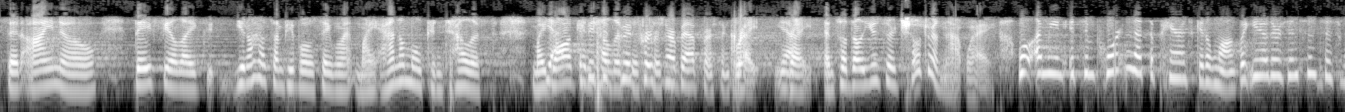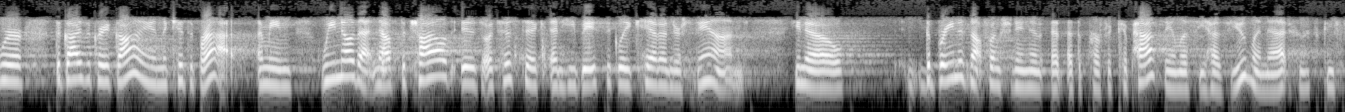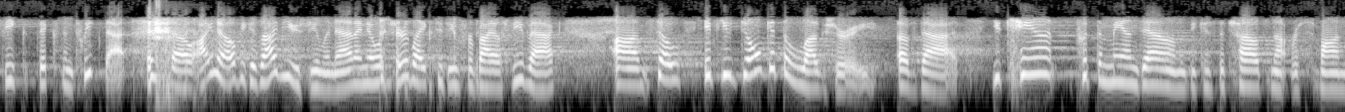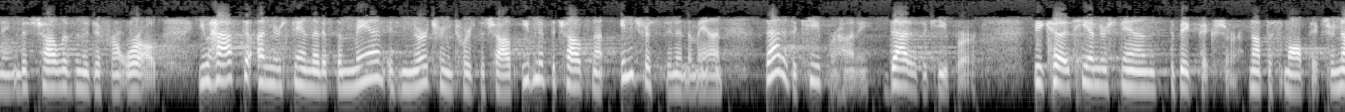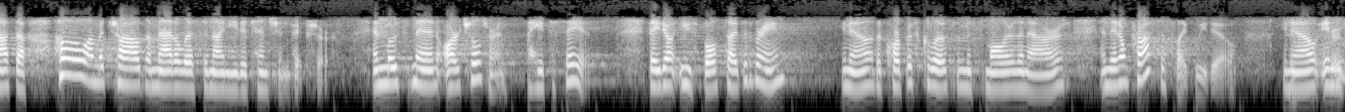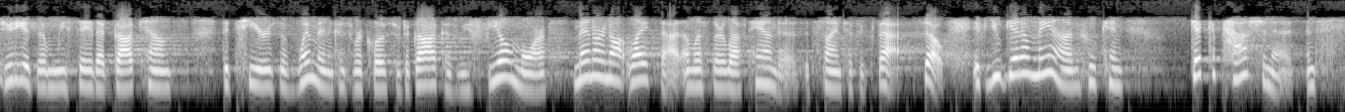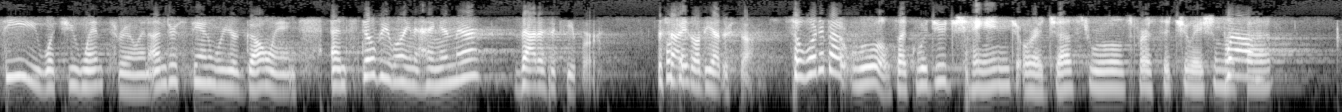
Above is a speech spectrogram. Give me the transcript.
that I know, they feel like, you know how some people will say, my, my animal can tell if, my Yeah, dog can if it's tell a if good this person or a bad person. Right. Yeah. right. And so they'll use their children that way. Well, I mean, it's important that the parents get along, but you know, there's instances where the guy's a great guy and the kid's a brat. I mean, we know that. Now, if the child is autistic and he basically can't understand, you know, the brain is not functioning at, at, the perfect capacity unless he has you, Lynette, who can fi- fix and tweak that. so I know because I've used you, Lynette. I know what you're like to do for biofeedback. Um, so if you don't get the luxury of that, you can't put the man down because the child's not responding. This child lives in a different world. You have to understand that if the man is nurturing towards the child, even if the child's not interested in the man, that is a keeper, honey. That is a keeper. Because he understands the big picture, not the small picture, not the, oh, I'm a child, I'm adolescent, I need attention picture. And most men are children. I hate to say it. They don't use both sides of the brain. You know, the corpus callosum is smaller than ours, and they don't process like we do. You know, in Judaism, we say that God counts the tears of women because we're closer to God because we feel more. Men are not like that unless they're left-handed. It's scientific fact. So if you get a man who can get compassionate and see what you went through and understand where you're going and still be willing to hang in there, that is a keeper. Besides Okay. all the other stuff. So what about rules? Like, would you change or adjust rules for a situation like Well, that?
